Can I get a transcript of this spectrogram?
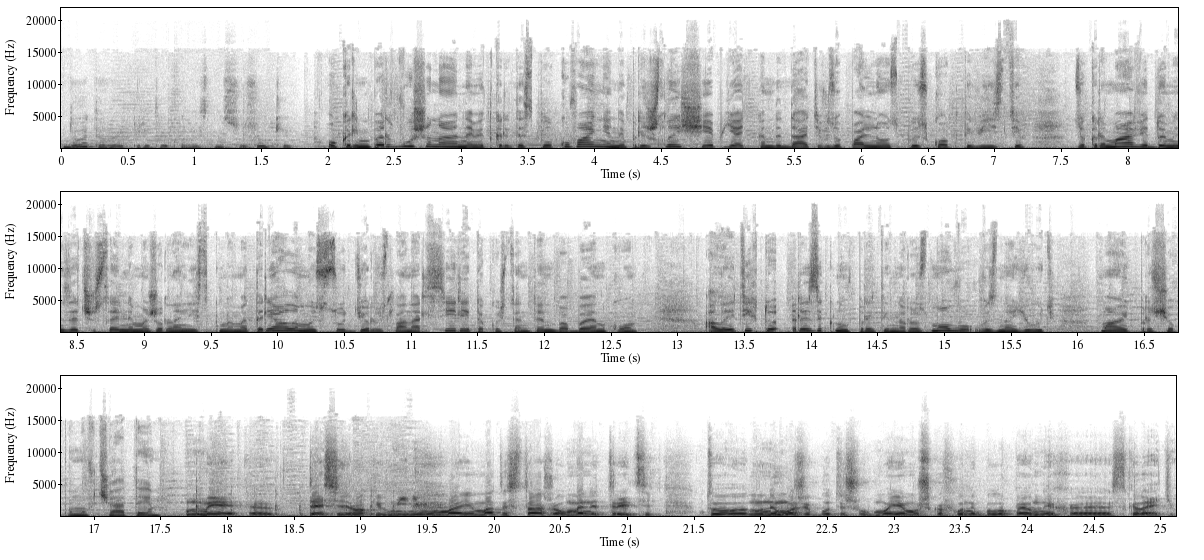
До этого я передвигалась на Сузуки. Окрім Первушиної, на відкрите спілкування не прийшли ще п'ять кандидатів з опального списку активістів. Зокрема, відомі за чисельними журналістськими матеріалами судді Руслан Арсірій та Костянтин Бабенко. Але й ті, хто ризикнув прийти на розмову, визнають, мають про що помовчати. Ми е, 10 років мінімум маємо мати стажу, а у мене 30, то ну не може бути, щоб в моєму шкафу не було певних е, скелетів.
